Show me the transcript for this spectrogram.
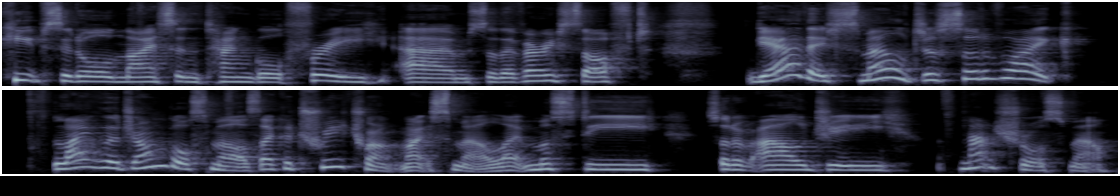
keeps it all nice and tangle free. Um, so they're very soft. Yeah, they smell just sort of like like the jungle smells, like a tree trunk might smell, like musty sort of algae, natural smell.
